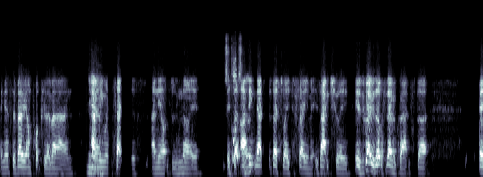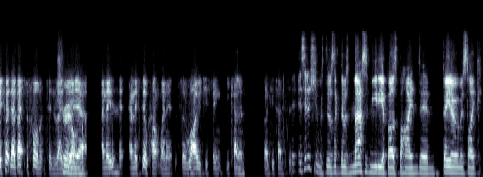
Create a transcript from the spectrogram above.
against a very unpopular man, Yeah. can we win Texas? And the answer is no. Close, I think that's the best way to frame it. Is actually it was a great result for Democrats, but they put their best performance in, True, a lot yeah. And they Mhm. and they still can't win it. So why would you think you can Yeah. in 2020? It's interesting. There was like there was massive media buzz behind him. Beto was like,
